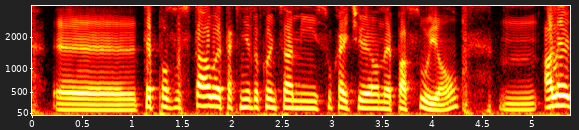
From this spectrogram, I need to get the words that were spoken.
E, Te pozostałe tak nie do końca mi, słuchajcie, one pasują, Mm, ale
